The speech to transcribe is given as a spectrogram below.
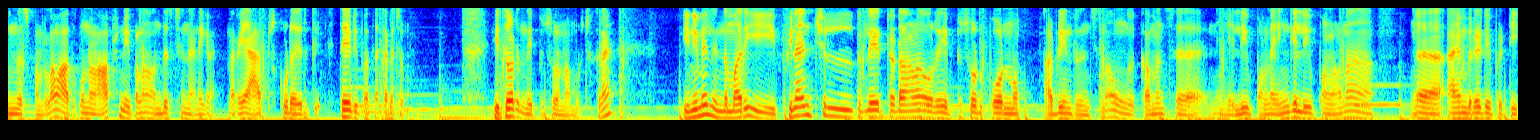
இன்வெஸ்ட் பண்ணலாம். அதுக்குண்டான ஆப்ஷன் இப்போலாம் வந்துருச்சுன்னு நினைக்கிறேன். நிறைய ஆப்ஸ் கூட இருக்குது தேடி பார்த்தா கிடச்சிடும் இதோட இந்த எபிசோட் நான் முடிச்சுக்கிறேன். இனிமேல் இந்த மாதிரி ஃபினான்ஷியல் ரிலேட்டடான ஒரு எபிசோட் போடணும் அப்படின்னு இருந்துச்சுன்னா உங்கள் கமெண்ட்ஸை நீங்கள் லீவ் பண்ணலாம். எங்கே லீவ் பண்ணலாம்னா ஐஎம் ரெடி பெட்டி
